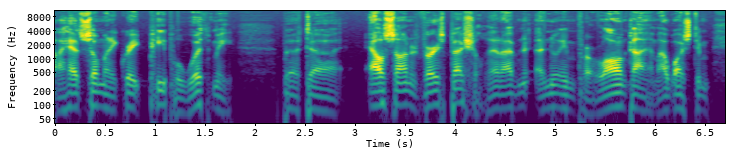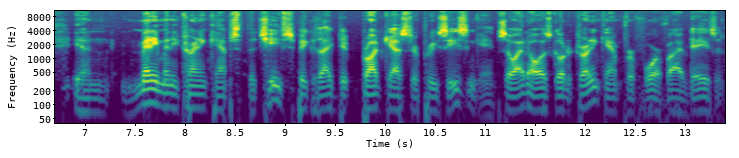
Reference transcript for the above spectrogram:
I had so many great people with me, but uh, Al Saunders very special, and I've, I knew him for a long time. I watched him in many, many training camps at the Chiefs because I did broadcast their preseason games. So I'd always go to training camp for four or five days and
